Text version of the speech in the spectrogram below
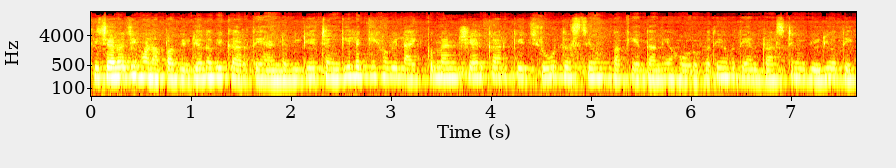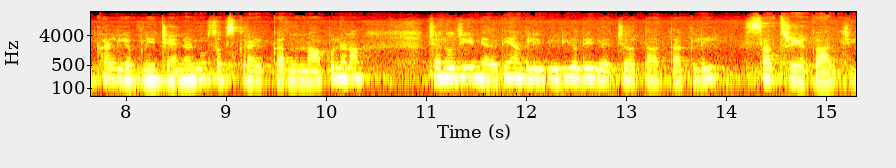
ਤੇ ਚਲੋ ਜੀ, ਹੁਣ ਆਪਾਂ ਵੀਡੀਓ ਦਾ ਵੀ ਕਰਦੇ ਐਂਡ ਵੀਡੀਓ ਚੰਗੀ ਲੱਗੀ ਹੋਵੇ ਲਾਈਕ ਕਮੈਂਟ ਸ਼ੇਅਰ ਕਰਕੇ ਜਰੂਰ ਦੱਸਿਓ। ਬਾਕੀ ਇਦਾਂ ਦੀਆਂ ਹੋਰ ਵਧੀਆ ਵਧੀਆ ਇੰਟਰਸਟਿੰਗ ਵੀਡੀਓ ਦੇਖਣ ਲਈ ਆਪਣੇ ਚੈਨਲ ਨੂੰ ਸਬਸਕ੍ਰਾਈਬ ਕਰਨਾ ਨਾ ਭੁੱਲਣਾ। ਚਲੋ ਜੀ, ਮਿਲਦੇ ਹਾਂ ਅਗਲੀ ਵੀਡੀਓ ਦੇ ਵਿੱਚ। ਤਦ ਤੱਕ ਲਈ ਸਤਿ ਸ਼੍ਰੀ ਅਕਾਲ ਜੀ।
